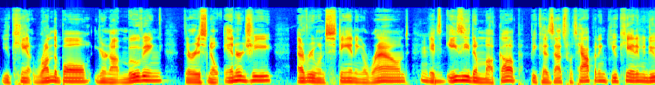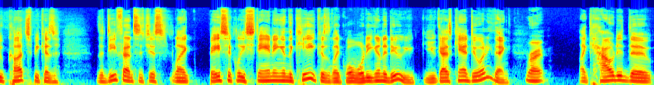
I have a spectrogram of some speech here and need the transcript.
You can't run the ball. You're not moving. There is no energy. Everyone's standing around. It's mm-hmm. easy to muck up because that's what's happening. You can't even do cuts because the defense is just like basically standing in the key because like well what are you going to do you, you guys can't do anything Right. like how did the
